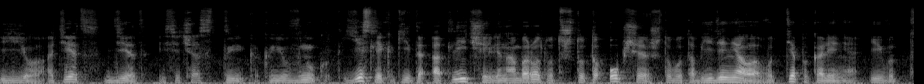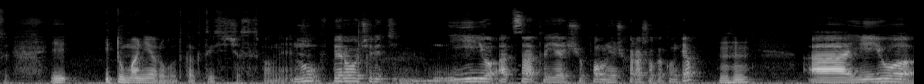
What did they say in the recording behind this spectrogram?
ее отец, дед, и сейчас ты, как ее внук. Вот есть ли какие-то отличия или наоборот вот что-то общее, что вот объединяло вот те поколения и вот и, и ту манеру, вот как ты сейчас исполняешь? Ну, в первую очередь, ее отца-то я еще помню очень хорошо, как он пел. Мгм. А ее,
